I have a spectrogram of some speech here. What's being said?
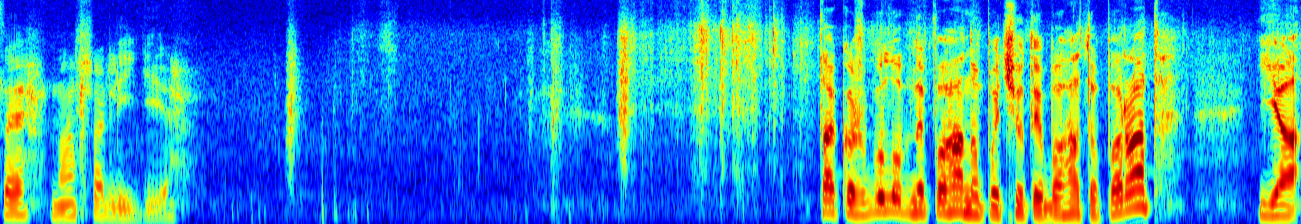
Це наша Лідія. Також було б непогано почути багато порад. Я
